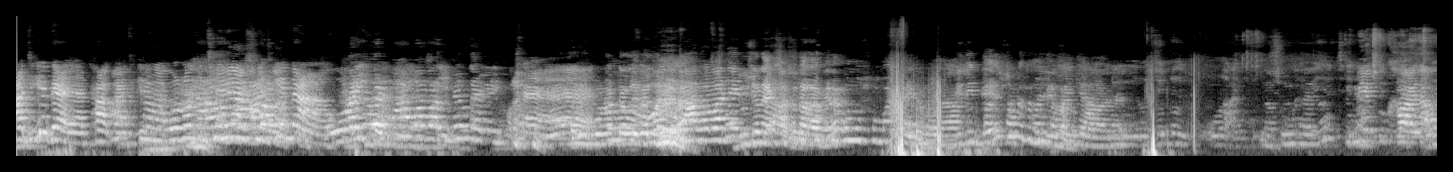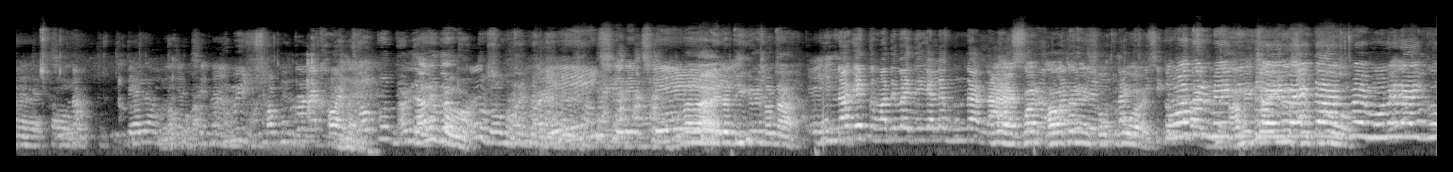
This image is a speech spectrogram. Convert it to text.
আজকে দেয় না। থাক আজকে ওরা ছেলে আজকে না, ওরাই হ্যাঁ। দুজন একসাথে দাঁড়াবে? দিদি বেশ সুন্দর দিদি ভাই ওই জন্য ও আজকে তুমি একটু খাওয়াই দাও না হয়ে তুমি সম্পূর্ণটা খাওয়াই দাও আমি জানি তো এই ছেড়েছে না, এটা ঠিক হইল না মুন্নাকে তোমাদের বাড়িতে গেলে মুন্না না একবার খাওয়াতে নেই, শত্রু হয়। তোমাদের মেয়ে আমি চাই না বাড়িতে আসবে মনে রাখো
